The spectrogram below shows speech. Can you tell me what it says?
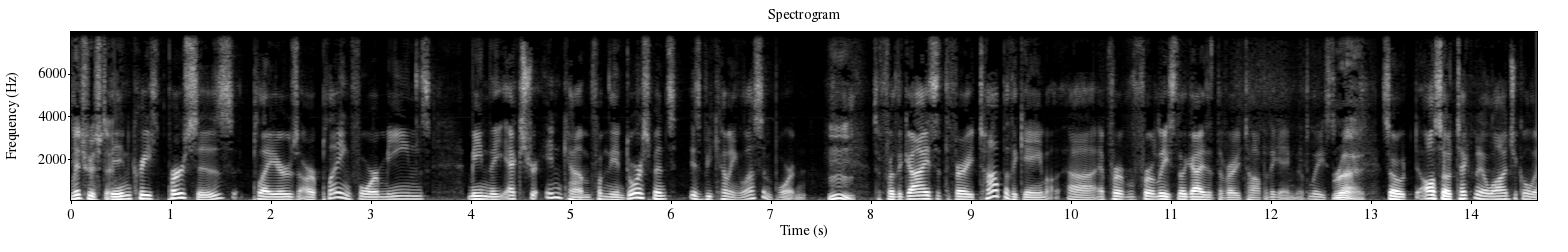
Interesting. The increased purses players are playing for means mean the extra income from the endorsements is becoming less important. Hmm. So for the guys at the very top of the game, uh, for for at least the guys at the very top of the game, at least. Right. So also technological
